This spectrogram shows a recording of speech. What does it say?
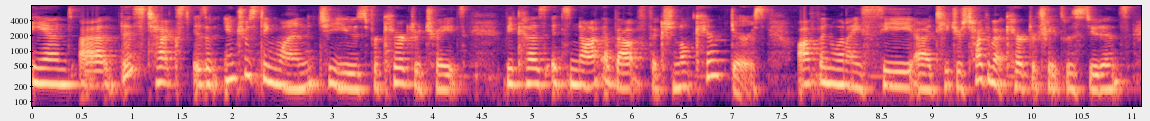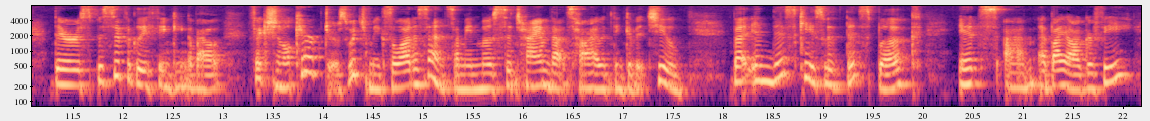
And uh, this text is an interesting one to use for character traits because it's not about fictional characters. Often, when I see uh, teachers talking about character traits with students, they're specifically thinking about fictional characters, which makes a lot of sense. I mean, most of the time, that's how I would think of it too. But in this case, with this book, it's um, a biography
